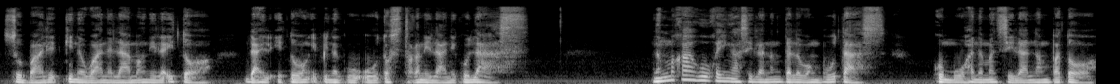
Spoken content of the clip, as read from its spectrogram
subalit ginawa na lamang nila ito dahil ito ang ipinag-uutos sa kanila ni Kulas. Nang makahukay nga sila ng dalawang butas, kumuha naman sila ng bato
